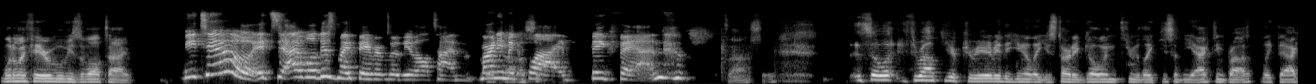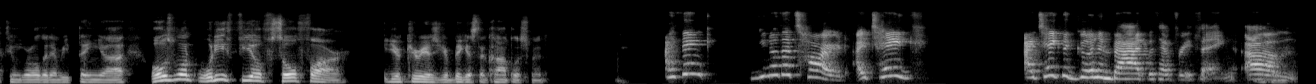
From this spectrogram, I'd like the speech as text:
One of my favorite movies of all time. Me too. It's I well, this is my favorite movie of all time. Marty That's awesome. McFly, big fan. It's awesome. So uh, throughout your career, everything you know, like you started going through, like you said, the acting process, like the acting world and everything. Uh, what was one? What do you feel so far in your career is your biggest accomplishment? I think you know that's hard. I take I take the good and bad with everything. Um,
